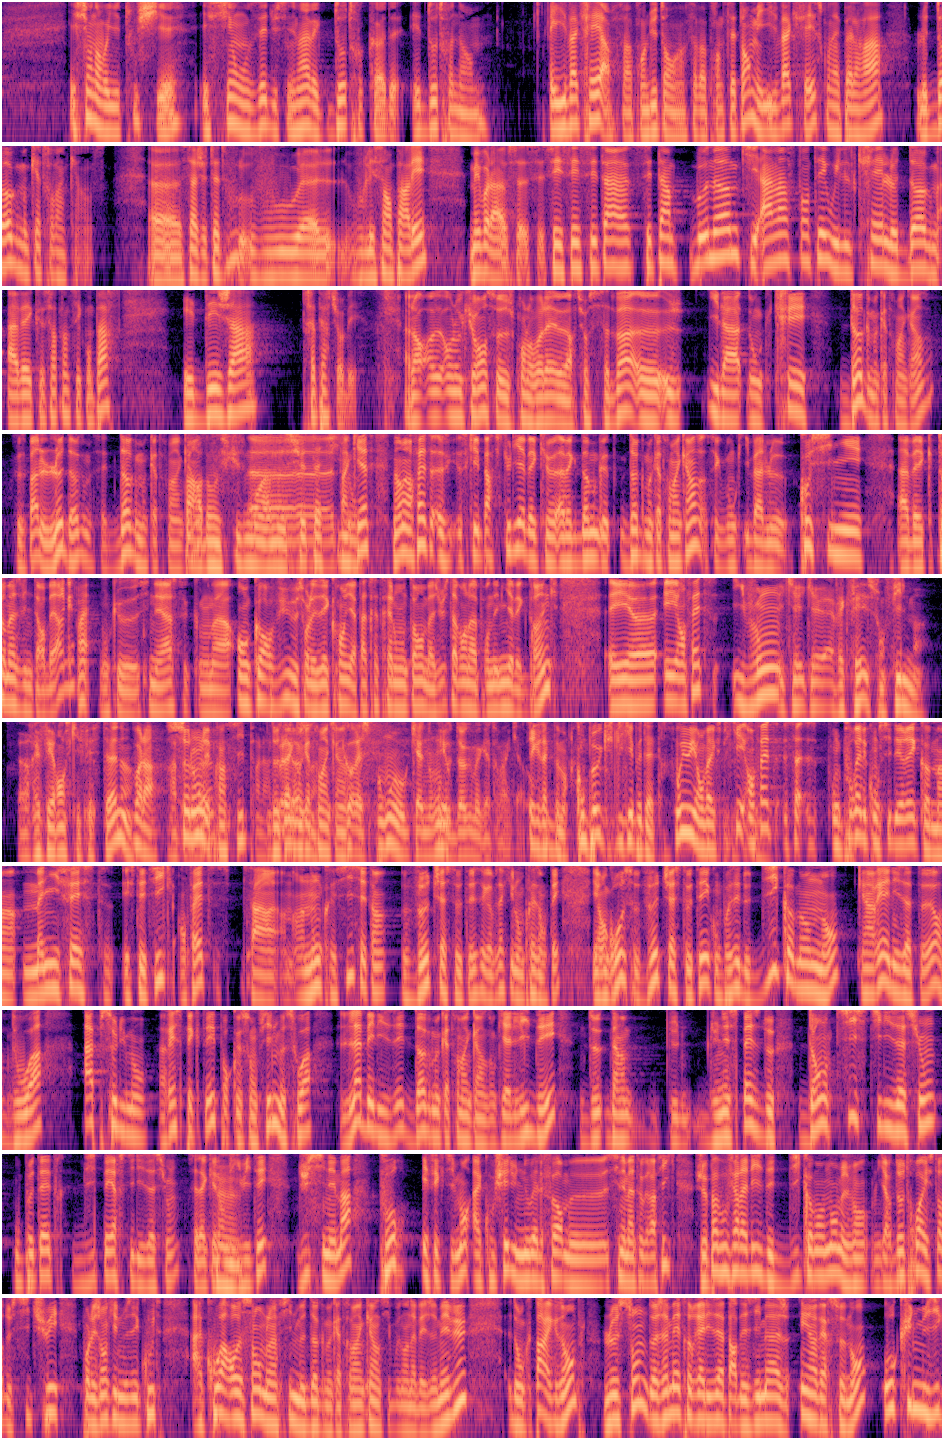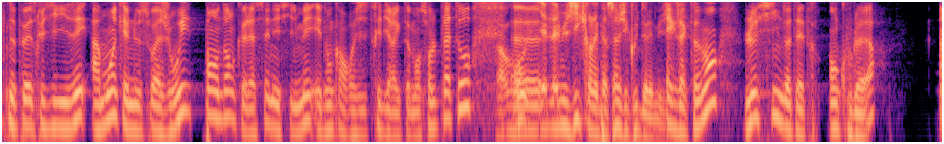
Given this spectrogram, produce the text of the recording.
et si on envoyait tout chier? Et si on faisait du cinéma avec d'autres codes et d'autres normes? Et il va créer, alors ça va prendre du temps, hein, ça va prendre 7 ans, mais il va créer ce qu'on appellera le dogme 95. Euh, ça, je vais peut-être vous, vous, euh, vous laisser en parler. Mais voilà, c'est un, un bonhomme qui, à l'instant T où il crée le dogme avec certains de ses comparses, est déjà très perturbé. Alors, euh, en l'occurrence, euh, je prends le relais, euh, Arthur, si ça te va. Euh, il a donc créé Dogme 95. C'est pas le dogme, c'est Dogme 95. Pardon, excuse-moi, Euh, monsieur Tatillon. T'inquiète. Non, mais en fait, ce qui est particulier avec avec Dogme, Dogme 95, c'est que donc il va le co-signer avec Thomas Winterberg, donc euh, cinéaste qu'on a encore vu sur les écrans il y a pas très très longtemps, bah, juste avant la pandémie avec Drunk. Et euh, et en fait, ils vont Et qui, qui- avec fait son film référence qui est Festen. voilà, selon les principes de Voilà, Dogme qui 95. correspond au canon de Dogme 95. Exactement. Qu'on peut expliquer peut-être. Oui, oui, on va expliquer. En fait, ça, on pourrait le considérer comme un manifeste esthétique. En fait, ça a un, un nom précis, c'est un vœu de chasteté. C'est comme ça qu'ils l'ont présenté. Et en gros, ce vœu de chasteté est composé de dix commandements qu'un réalisateur doit absolument respecter pour que son film soit labellisé Dogme 95. Donc il y a l'idée de- d'un d'une espèce de d'anti-stylisation ou peut-être d'hyper-stylisation, c'est laquelle l'ambiguïté, du cinéma pour effectivement accoucher d'une nouvelle forme euh, cinématographique. Je vais pas vous faire la liste des dix commandements, mais je vais en lire deux trois histoire de situer pour les gens qui nous écoutent à quoi ressemble un film Dogme 95 si vous n'en avez jamais vu. Donc par exemple, le son ne doit jamais être réalisé à part des images et inversement. Aucune musique ne peut être utilisée à moins qu'elle ne soit jouée pendant que la scène est filmée et donc enregistrée directement sur le plateau. En gros, il Euh, y a de la musique quand les personnages écoutent de la musique. Exactement. Le film doit être en couleur.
